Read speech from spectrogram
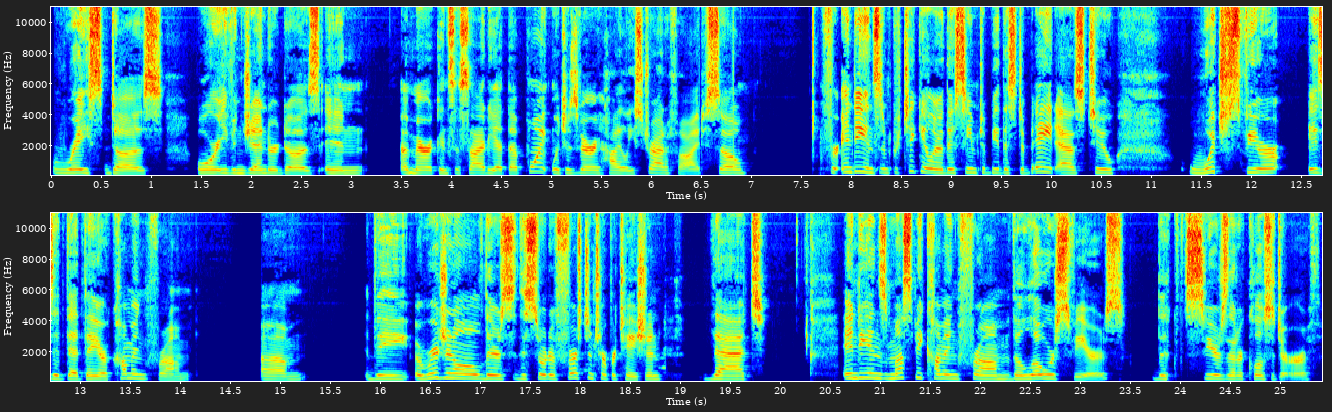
race does or even gender does in American society at that point, which is very highly stratified. So, for Indians in particular, there seemed to be this debate as to which sphere is it that they are coming from. Um, the original, there's this sort of first interpretation that Indians must be coming from the lower spheres, the spheres that are closer to Earth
